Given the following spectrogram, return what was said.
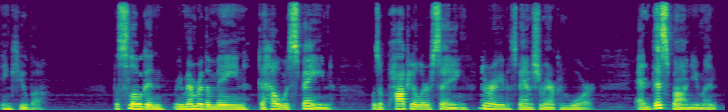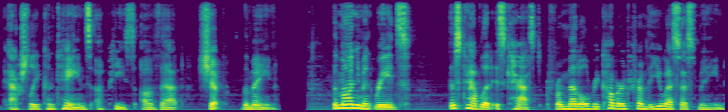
in Cuba. The slogan, Remember the Maine, to hell with Spain, was a popular saying during the Spanish-American War. And this monument actually contains a piece of that ship, the Maine. The monument reads, This tablet is cast from metal recovered from the USS Maine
